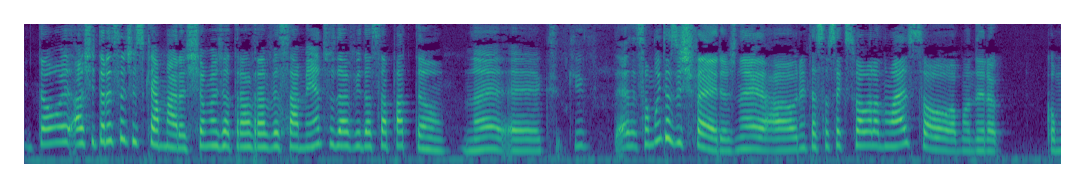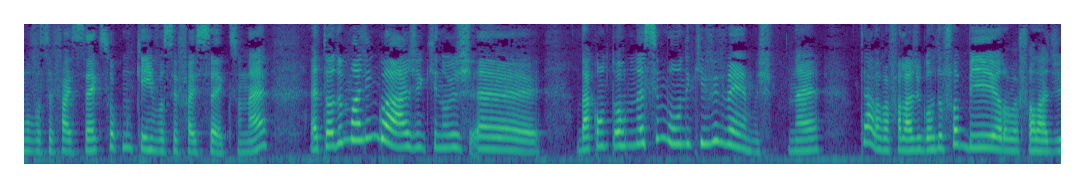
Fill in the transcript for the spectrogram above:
Então, eu acho interessante isso que a Mara chama de atravessamentos da vida sapatão, né? É, que, é, são muitas esferas, né? A orientação sexual, ela não é só a maneira como você faz sexo ou com quem você faz sexo, né? É toda uma linguagem que nos é, dá contorno nesse mundo em que vivemos, né? Então, ela vai falar de gordofobia, ela vai falar de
